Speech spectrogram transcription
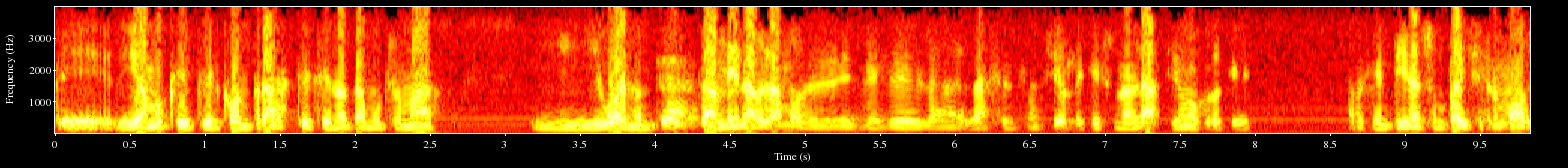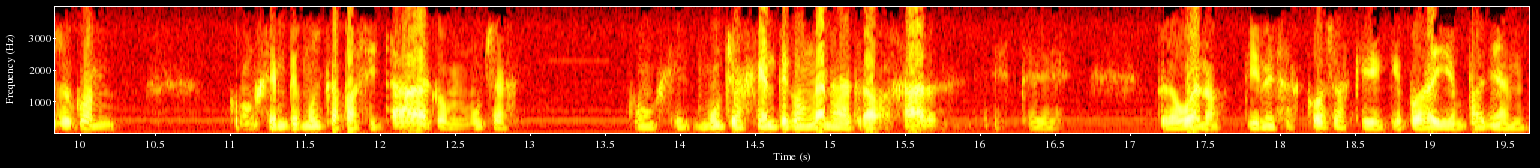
digamos que el contraste se nota mucho más. Y bueno, también hablamos desde la, sensación de que es una lástima, porque Argentina es un país hermoso con, con gente muy capacitada, con mucha, con mucha gente con ganas de trabajar, este, pero bueno, tiene esas cosas que, que por ahí empañan,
